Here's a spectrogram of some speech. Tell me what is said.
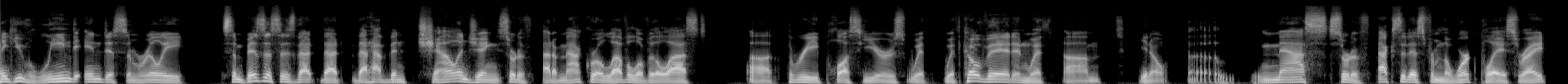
I think you've leaned into some really, some businesses that, that, that have been challenging sort of at a macro level over the last, uh, three plus years with, with COVID and with, um, you know, uh, mass sort of exodus from the workplace, right?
